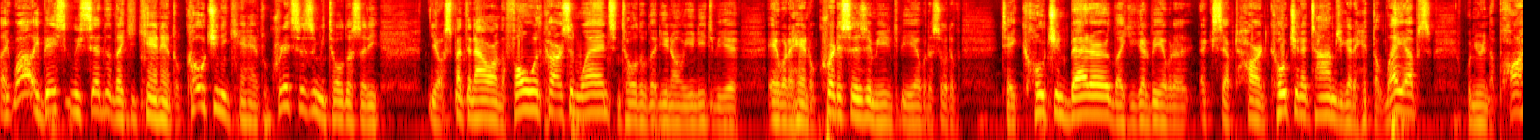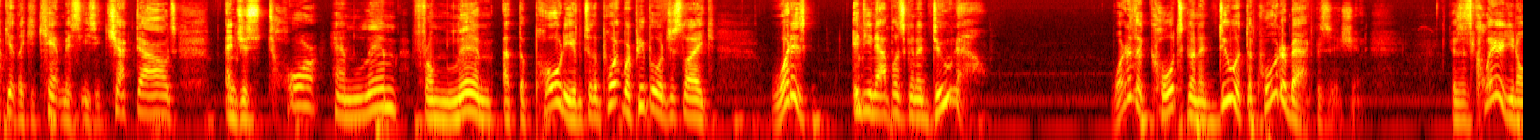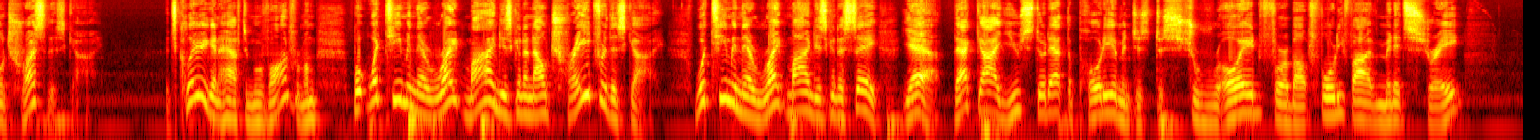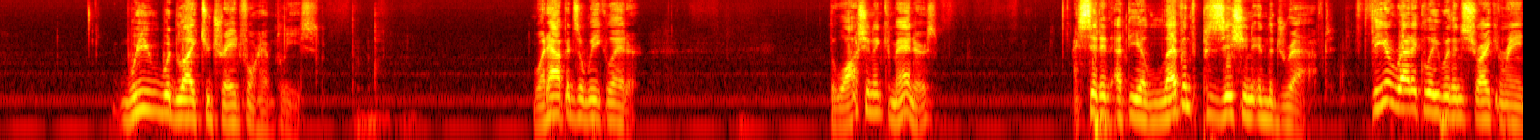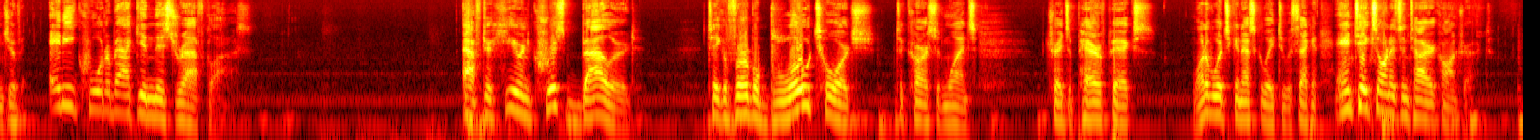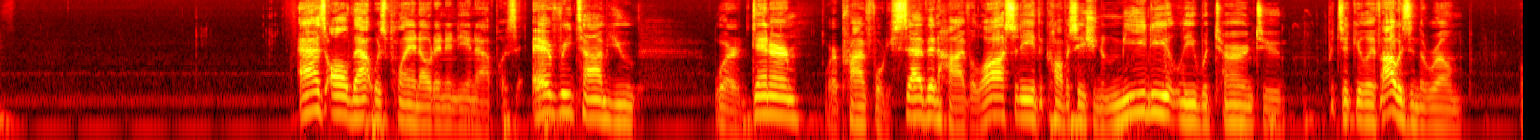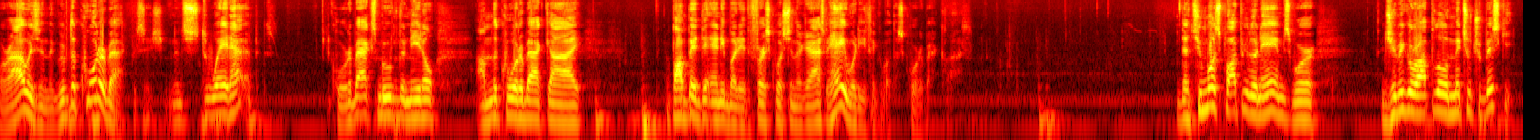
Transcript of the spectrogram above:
Like, well, he basically said that like he can't handle coaching, he can't handle criticism. He told us that he, you know, spent an hour on the phone with Carson Wentz and told him that you know you need to be uh, able to handle criticism, you need to be able to sort of take coaching better. Like you got to be able to accept hard coaching at times. You got to hit the layups when you're in the pocket. Like you can't miss easy checkdowns, and just tore him limb from limb at the podium to the point where people are just like, "What is Indianapolis going to do now? What are the Colts going to do at the quarterback position?" Because it's clear you don't trust this guy. It's clear you're going to have to move on from him. But what team in their right mind is going to now trade for this guy? What team in their right mind is going to say, yeah, that guy you stood at the podium and just destroyed for about 45 minutes straight? We would like to trade for him, please. What happens a week later? The Washington Commanders sit at the 11th position in the draft, theoretically within striking range of any quarterback in this draft class. After hearing Chris Ballard take a verbal blowtorch to Carson Wentz, trades a pair of picks, one of which can escalate to a second, and takes on his entire contract. As all that was playing out in Indianapolis, every time you were at dinner, were at Prime 47, high velocity, the conversation immediately would turn to, particularly if I was in the room, or I was in the group, the quarterback position. It's just the way it happens. Quarterbacks move the needle. I'm the quarterback guy. Bump into anybody, the first question they're going to ask me, hey, what do you think about this quarterback class? The two most popular names were Jimmy Garoppolo and Mitchell Trubisky.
